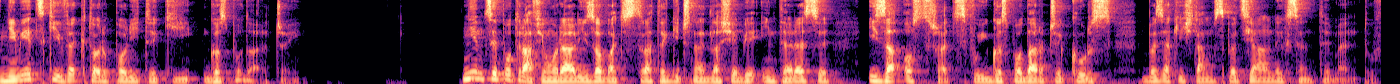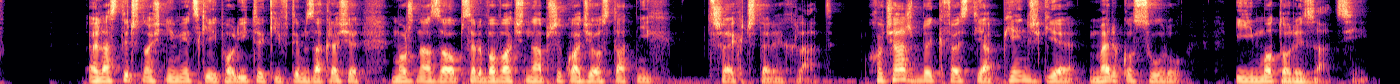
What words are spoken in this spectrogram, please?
Niemiecki wektor polityki gospodarczej. Niemcy potrafią realizować strategiczne dla siebie interesy i zaostrzać swój gospodarczy kurs bez jakichś tam specjalnych sentymentów. Elastyczność niemieckiej polityki w tym zakresie można zaobserwować na przykładzie ostatnich 3-4 lat. Chociażby kwestia 5G, Mercosuru i motoryzacji.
